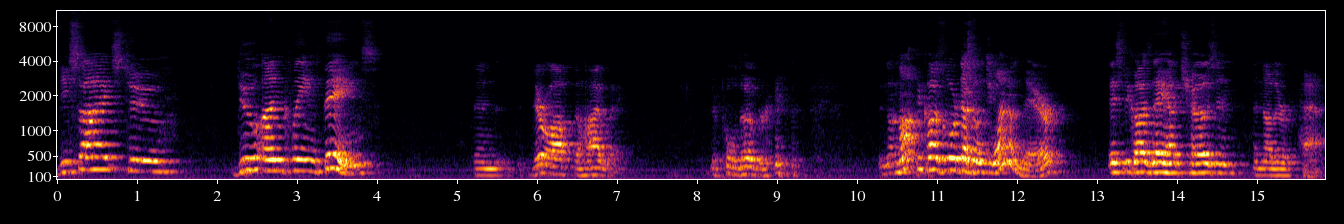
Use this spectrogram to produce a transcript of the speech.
decides to do unclean things, then they're off the highway. They're pulled over. Not because the Lord doesn't want them there, it's because they have chosen another path.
